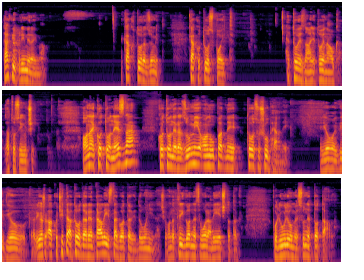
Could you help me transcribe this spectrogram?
Takvi primjera imamo. Kako to razumjeti? Kako to spojiti? E, to je znanje, to je nauka, zato se i uči. A onaj ko to ne zna, ko to ne razumije, on upadne, to su šubheani. Joj, vidi ovo. Još, ako čita to da rentalista gotovi, do unji, znači, onda tri godine se mora liječiti od toga. Poljuljuju me sune totalno.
